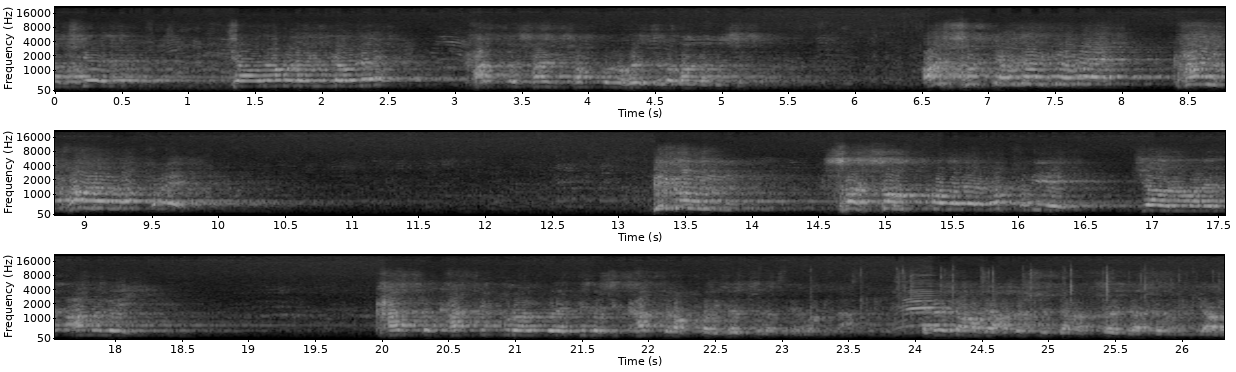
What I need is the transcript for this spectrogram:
আজকে জিয়াউর রহমানের কারণে খাদ্য সায়ন সম্পন্ন হয়েছিল বাংলাদেশে। আটষট্টি হাজার গ্রামে খাল খননের মাধ্যমে দ্বিগুণ শস্য উৎপাদনের মধ্য দিয়ে জিয়াউর আমলেই খাদ্য ঘাটতি পূরণ করে বিদেশি খাদ্য রপ্তানি হয়েছিল এটাই তো আমাদের আদর্শের জনক শহীদ রাষ্ট্রপতি জিয়াউর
